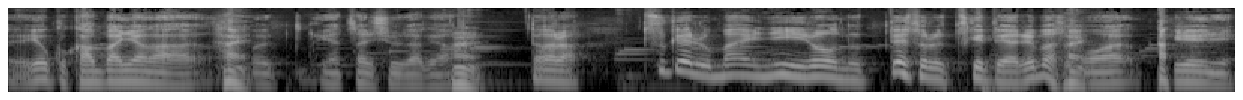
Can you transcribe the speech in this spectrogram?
えよく看板屋がはい。やったりするだけは、はい。だからつける前に色を塗ってそれをつけてやればそこは綺麗に、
